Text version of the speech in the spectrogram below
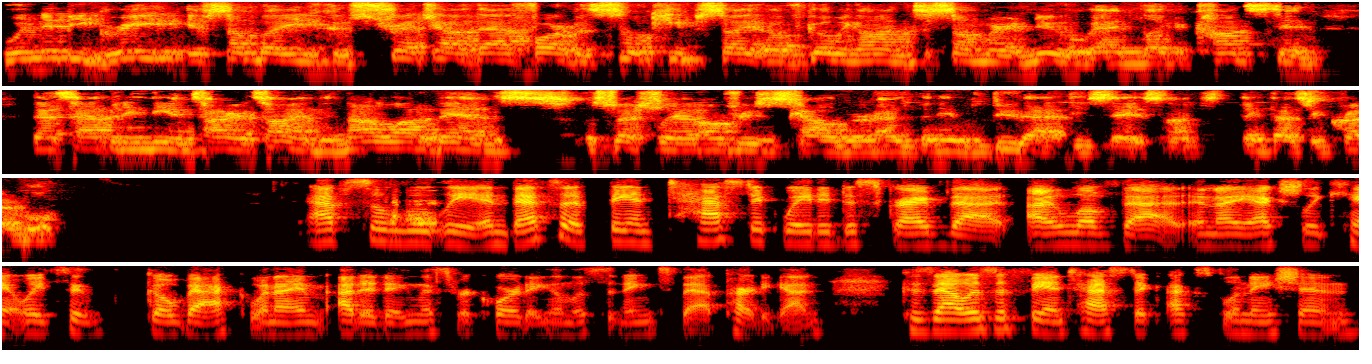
Wouldn't it be great if somebody could stretch out that far but still keep sight of going on to somewhere new and like a constant that's happening the entire time? And not a lot of bands, especially at Umphrey's caliber, has been able to do that these days. And I think that's incredible. Absolutely. And that's a fantastic way to describe that. I love that. And I actually can't wait to go back when I'm editing this recording and listening to that part again, because that was a fantastic explanation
